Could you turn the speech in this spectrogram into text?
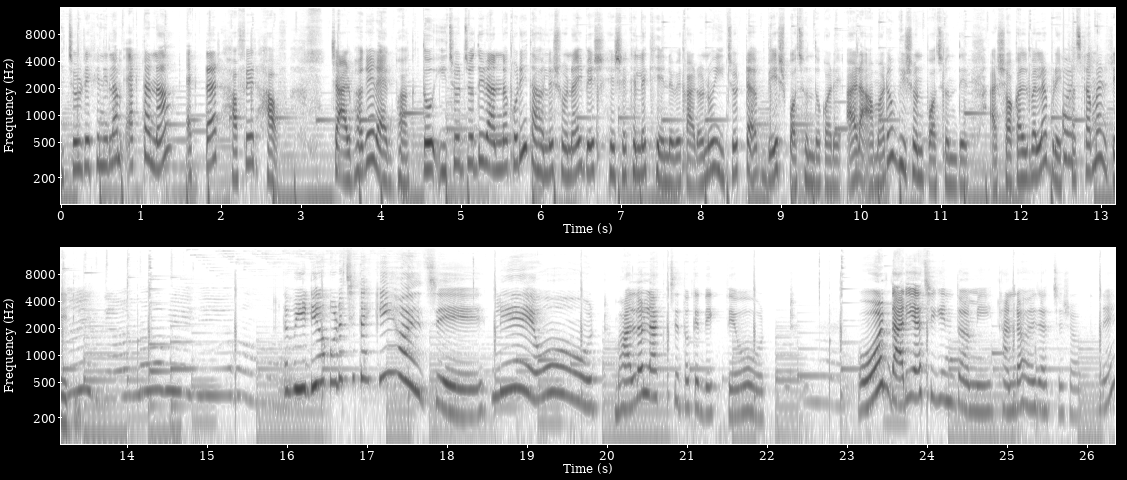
ইঁচড় রেখে নিলাম। একটা না, একটার হাফের হাফ। চার ভাগের এক ভাগ। তো ইঁচড় যদি রান্না করি, তাহলে সোনাই বেশ হেসে খেলে খেয়ে নেবে, কারণ ও ইঁচড়টা বেশ পছন্দ করে, আর আমারও ভীষণ পছন্দের। আর সকালবেলা ব্রেকফাস্ট আমার রেডি ভিডিও করেছি, তাই কি হয়েছে? নে ওঠ। ভালো লাগছে তোকে দেখতে, ওঠ। ওঠ দাঁড়িয়ে আছি কিন্তু আমি। ঠান্ডা হয়ে যাচ্ছে সব। নে।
